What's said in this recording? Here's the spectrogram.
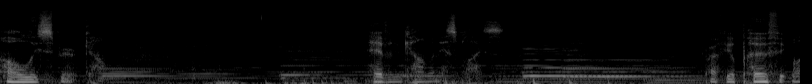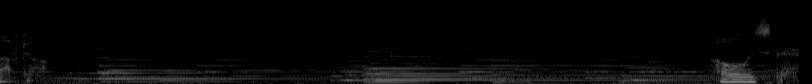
Holy Spirit, come. Heaven, come in this place. Pray for your perfect love, God. Holy Spirit.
